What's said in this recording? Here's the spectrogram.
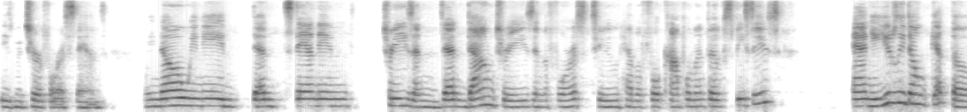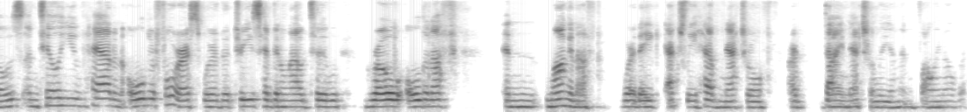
these mature forest stands. We know we need dead standing trees and dead down trees in the forest to have a full complement of species. And you usually don't get those until you've had an older forest where the trees have been allowed to grow old enough and long enough where they actually have natural, are dying naturally and then falling over.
